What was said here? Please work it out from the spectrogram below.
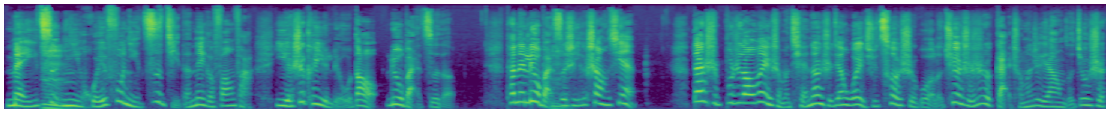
每一次你回复你自己的那个方法，也是可以留到六百字的。它那六百字是一个上限。但是不知道为什么，前段时间我也去测试过了，确实是改成了这个样子。就是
